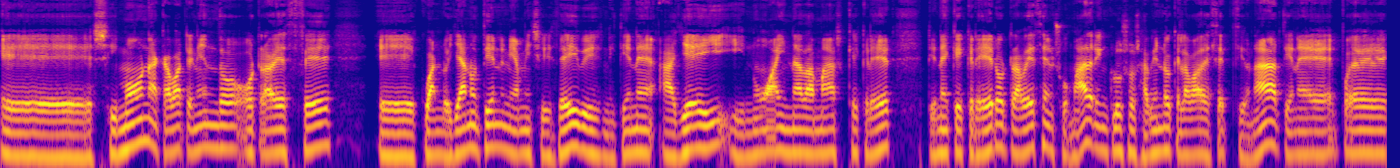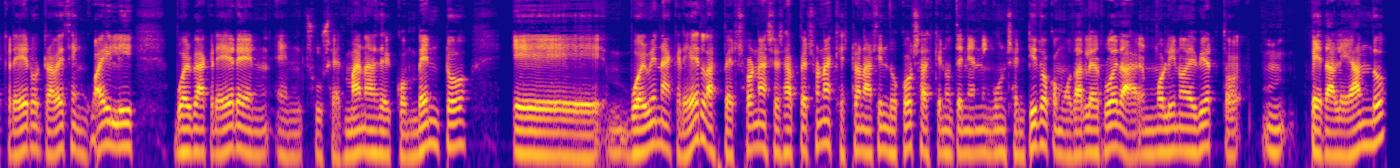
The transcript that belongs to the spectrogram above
eh, Simón acaba teniendo otra vez fe eh, cuando ya no tiene ni a Mrs. Davis ni tiene a Jay y no hay nada más que creer, tiene que creer otra vez en su madre, incluso sabiendo que la va a decepcionar, tiene, puede creer otra vez en Wiley, vuelve a creer en, en sus hermanas del convento, eh, vuelven a creer las personas, esas personas que están haciendo cosas que no tenían ningún sentido, como darle rueda a un molino de viento mm, pedaleando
